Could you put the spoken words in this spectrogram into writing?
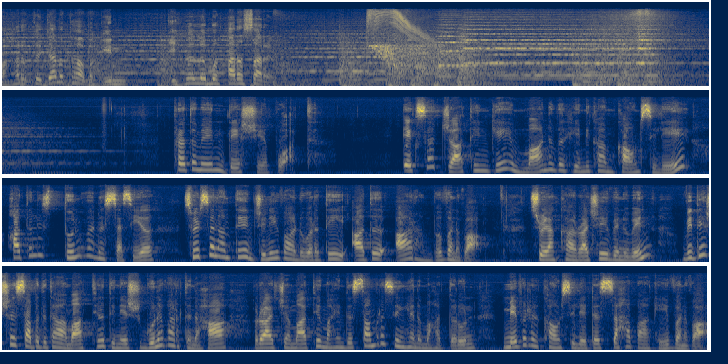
භාරත ජනතාවගෙන් ඉහළම හරසර. ප්‍රථමයෙන් දේශීය පුවත්. එක්සත් ජාතීන්ගේ මානව හිමිකම් කවුන්සිලේ හතලිස් තුන්වන සැසිය ස්විට්සලන්තයේ ජිනීවාඩුවරදී අද ආරම්භ වනවා. ශ්‍රී ලංකා රජය වෙනුවෙන් විදේශ සබඳතා අමාත්‍ය දිනේශ් ගුණවර්ධන හා රාජ්‍ය අමාත්‍ය මහින්ද සමරසිංහන මහත්වරුන් මෙවර කවුන්සිලයට සහභාගී වනවා.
